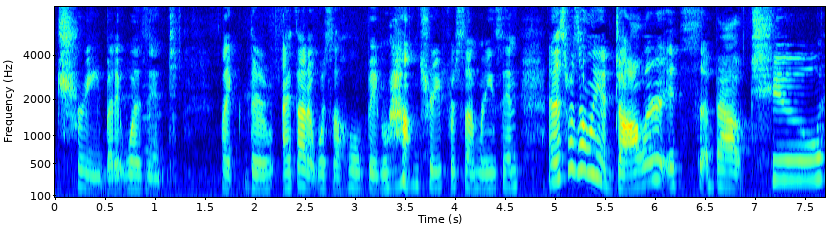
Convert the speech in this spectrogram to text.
tree, but it wasn't. Like there, I thought it was a whole big round tree for some reason. And this was only a dollar. It's about two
